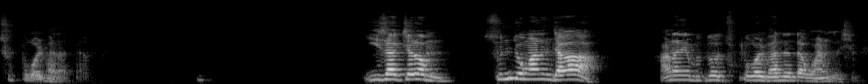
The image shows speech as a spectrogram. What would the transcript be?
축복을 받았다. 이삭처럼 순종하는 자가 하나님부터 축복을 받는다고 하는 것입니다.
